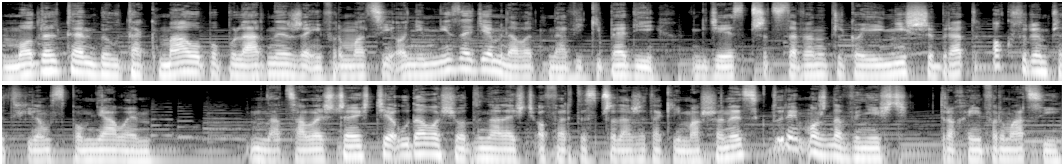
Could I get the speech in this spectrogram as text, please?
Model ten był tak mało popularny, że informacji o nim nie znajdziemy nawet na Wikipedii, gdzie jest przedstawiony tylko jej niższy brat, o którym przed chwilą wspomniałem. Na całe szczęście udało się odnaleźć ofertę sprzedaży takiej maszyny, z której można wynieść trochę informacji.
